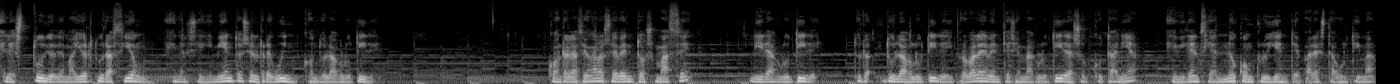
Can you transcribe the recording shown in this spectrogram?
El estudio de mayor duración en el seguimiento es el REWIN con dulaglutide. Con relación a los eventos MACE, liraglutide, dulaglutide y probablemente semaglutida subcutánea, evidencia no concluyente para esta última,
